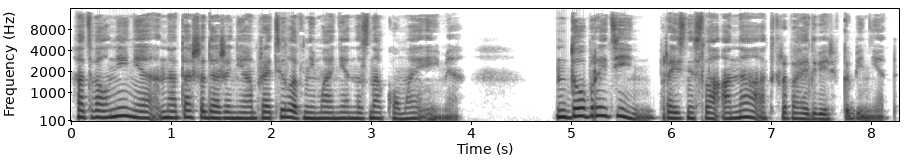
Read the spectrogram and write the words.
От волнения Наташа даже не обратила внимания на знакомое имя. «Добрый день», — произнесла она, открывая дверь в кабинет.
